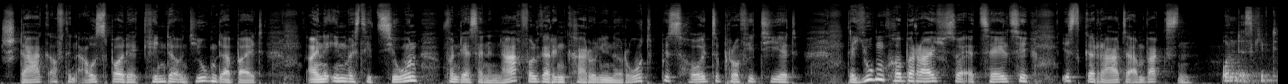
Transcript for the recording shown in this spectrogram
stark auf den Ausbau der Kinder- und Jugendarbeit. Eine Investition, von der seine Nachfolgerin Caroline Roth bis heute heute profitiert. Der Jugendchorbereich, so erzählt sie, ist gerade am Wachsen. Und es gibt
